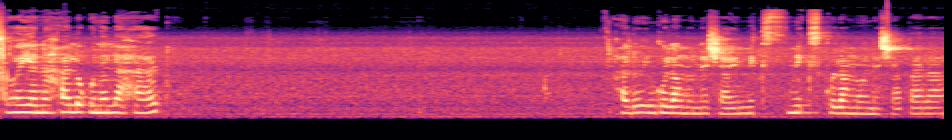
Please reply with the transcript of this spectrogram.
So, ayan, nahalo ko na lahat. Haluin ko lang muna siya. Mix, mix ko lang muna siya para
